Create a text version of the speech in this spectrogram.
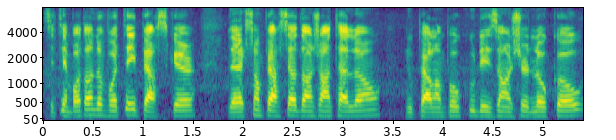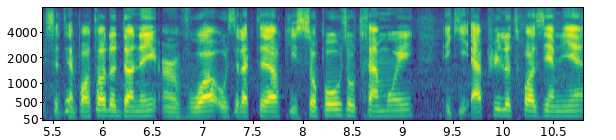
C'est important de voter parce que l'élection partielle dans Jean Talon, nous parlons beaucoup des enjeux locaux. C'est important de donner une voix aux électeurs qui s'opposent au tramway et qui appuient le troisième lien.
